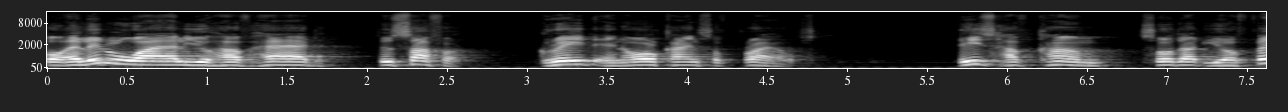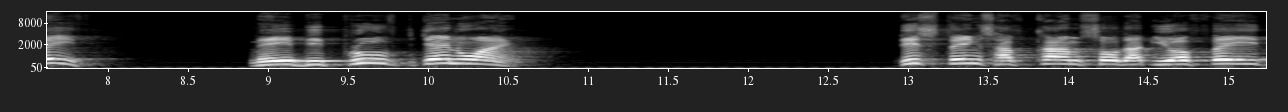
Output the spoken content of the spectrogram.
For a little while you have had to suffer great and all kinds of trials. These have come so that your faith may be proved genuine. These things have come so that your faith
